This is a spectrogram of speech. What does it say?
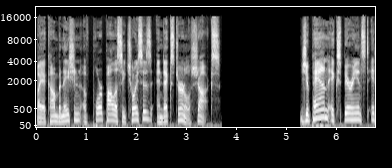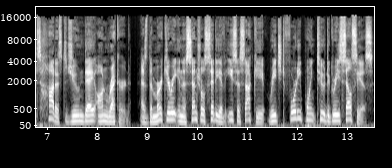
by a combination of poor policy choices and external shocks. Japan experienced its hottest June day on record as the mercury in the central city of Isesaki reached 40.2 degrees Celsius,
